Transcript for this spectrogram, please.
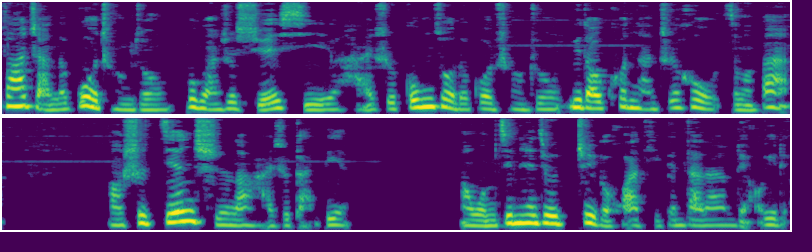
发展的过程中，不管是学习还是工作的过程中，遇到困难之后怎么办？啊，是坚持呢还是改变？啊，我们今天就这个话题跟大家聊一聊。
